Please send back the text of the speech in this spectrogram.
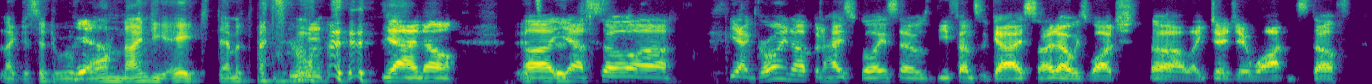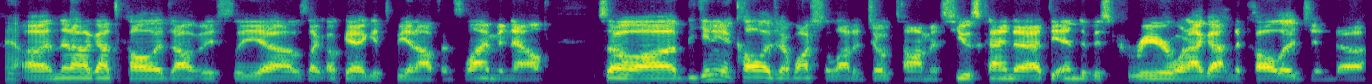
like you said, we were yeah. born '98. Damn it! yeah, I know. Uh, yeah, so uh, yeah, growing up in high school, like I said, I was defensive guy, so I'd always watch uh, like JJ Watt and stuff. Yeah. Uh, and then I got to college. Obviously, uh, I was like, okay, I get to be an offense lineman now. So, uh, beginning of college, I watched a lot of Joe Thomas. He was kind of at the end of his career when I got into college, and uh,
